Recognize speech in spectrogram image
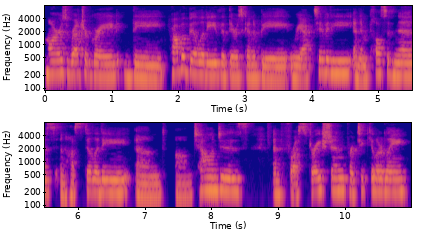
Mars retrograde, the probability that there's going to be reactivity and impulsiveness and hostility and um, challenges and frustration, particularly,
